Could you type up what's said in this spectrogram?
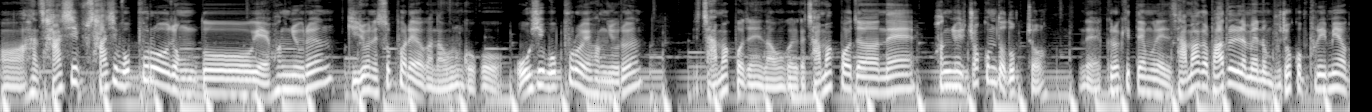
어, 한 40, 45% 정도의 확률은 기존의 슈퍼레어가 나오는 거고 55%의 확률은 자막 버전이 나온 거니까 자막 버전의 확률이 조금 더 높죠. 네 그렇기 때문에 자막을 받으려면 무조건 프리미엄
